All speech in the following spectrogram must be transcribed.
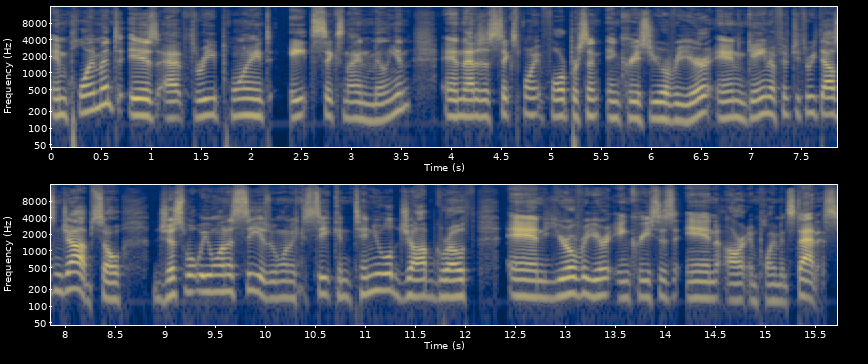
Employment is at 3.869 million, and that is a 6.4% increase year over year and gain of 53,000 jobs. So, just what we want to see is we want to see continual job growth and year over year increases in our employment status.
